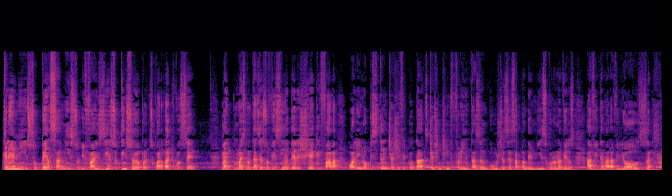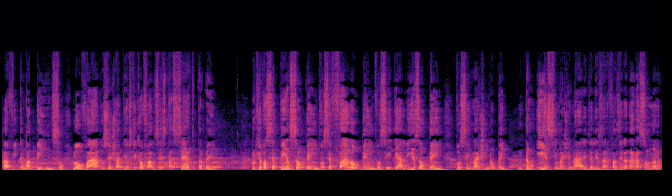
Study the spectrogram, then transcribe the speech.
crê nisso, pensa nisso e faz isso, quem sou eu para discordar de você? Mas, mas, muitas vezes o vizinho dele chega e fala: olha, inobstante as dificuldades que a gente enfrenta, as angústias, essa pandemia, esse coronavírus, a vida é maravilhosa, a vida é uma bênção, louvado seja Deus. O que, que eu falo? Você está certo também. Porque você pensa o bem, você fala o bem, você idealiza o bem, você imagina o bem. Então, esse imaginar, idealizar, fazer é da raça humana,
